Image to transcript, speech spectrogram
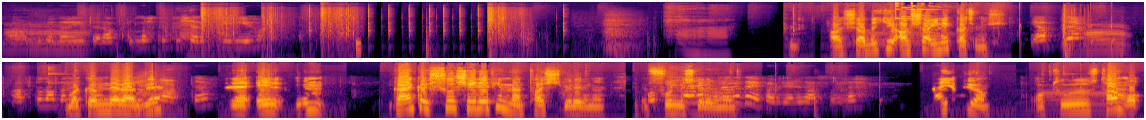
Tamam, bu kadar yeter. Abdullah da koşarak geliyor. Aşağıdaki aşağı inek kaçmış. Yaptım. Abdullah bana Bakalım ne verdi? attı. E, el un... Kanka şu şeyi yapayım ben taş görevini. Furnace görevini. fırını da yapabiliriz aslında. Ben yapıyorum. 30 tam o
